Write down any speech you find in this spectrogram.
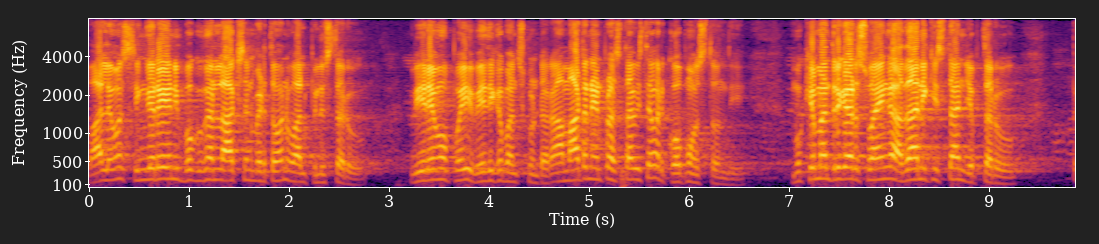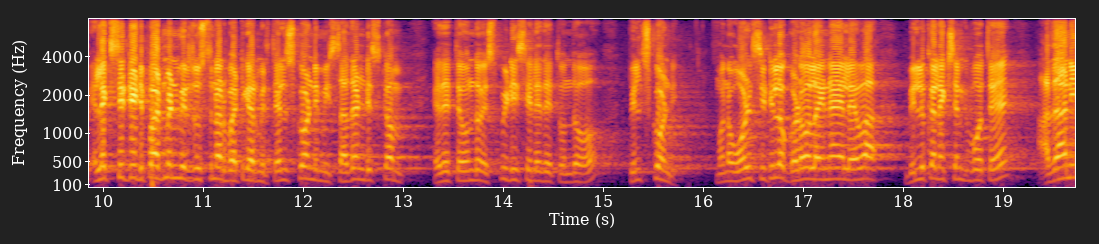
వాళ్ళేమో సింగరేణి బొగ్గు గనుల ఆక్షన్ పెడతామని వాళ్ళు పిలుస్తారు. వీరేమో పోయి వేదిక పంచుకుంటారు. ఆ మాట నేను ప్రస్తావిస్తే వారికి కోపం వస్తుంది. ముఖ్యమంత్రి గారు స్వయంగా అదానికి ఇస్తా అని చెప్తారు. ఎలక్ట్రిసిటీ డిపార్ట్మెంట్ మీరు చూస్తున్నారు బట్టి గారు మీరు తెలుసుకోండి మీ సదర్న్ డిస్కమ్ ఏదైతే ఉందో ఎస్పీడీసీలు ఏదైతే ఉందో పిలుచుకోండి. మన ఓల్డ్ సిటీలో గొడవలు అయినాయా లేవా? బిల్లు కనెక్షన్కి పోతే అదానీ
